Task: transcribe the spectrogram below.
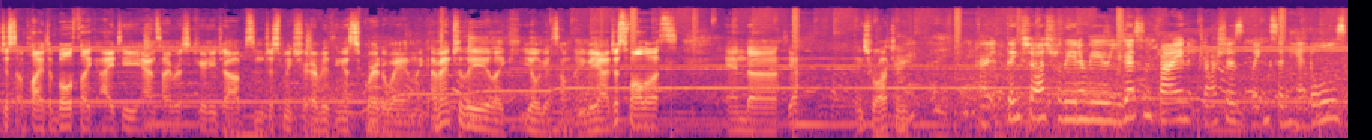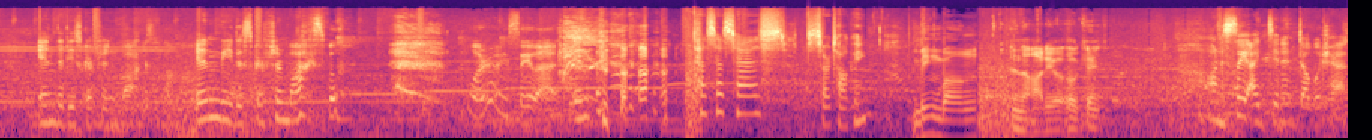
just apply to both like IT and cybersecurity jobs, and just make sure everything is squared away. And like eventually, like you'll get something. But yeah, just follow us, and uh, yeah, thanks for watching. All right, thanks Josh for the interview. You guys can find Josh's links and handles in the description box. In the description box below. Why did I say that? In- Test, test, test. Start talking. Bing bong. And the audio, okay. Honestly, I didn't double check.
